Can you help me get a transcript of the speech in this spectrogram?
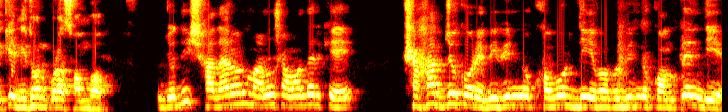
একে নিধন করা সম্ভব? যদি সাধারণ মানুষ আমাদেরকে সাহায্য করে বিভিন্ন খবর দিয়ে বা বিভিন্ন কমপ্লেন দিয়ে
